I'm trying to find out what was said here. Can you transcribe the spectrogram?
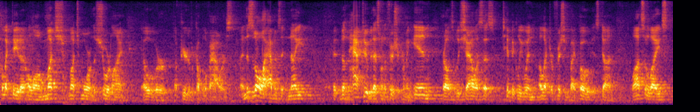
collect data along much, much more of the shoreline over a period of a couple of hours. And this is all that happens at night. It doesn't have to, but that's when the fish are coming in, relatively shallow. So that's typically when electrofishing by boat is done. Lots of lights,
